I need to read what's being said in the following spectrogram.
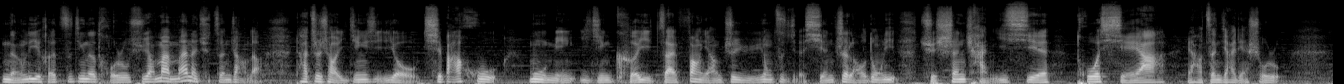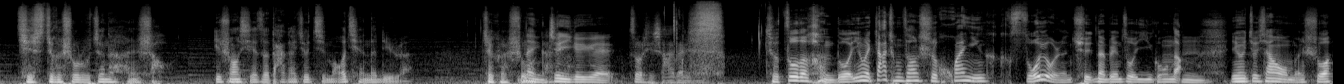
能力和资金的投入需要慢慢的去增长的，他至少已经有七八户牧民已经可以在放羊之余，用自己的闲置劳动力去生产一些拖鞋呀，然后增加一点收入。其实这个收入真的很少，一双鞋子大概就几毛钱的利润。这个是那你这一个月做了些啥在里面？就做了很多，因为扎成仓是欢迎所有人去那边做义工的。嗯，因为就像我们说，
